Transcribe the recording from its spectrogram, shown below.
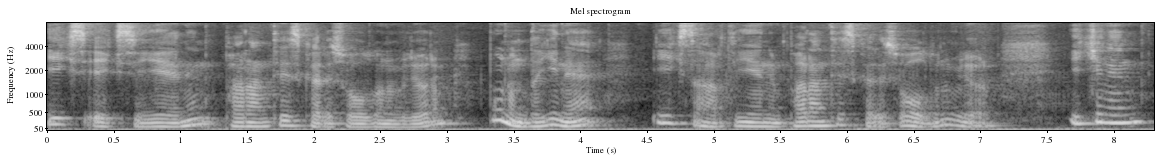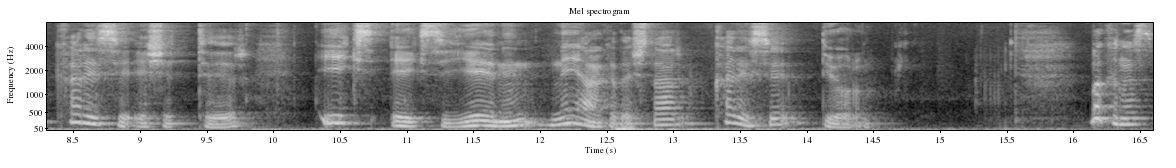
x eksi y'nin parantez karesi olduğunu biliyorum. Bunun da yine x artı y'nin parantez karesi olduğunu biliyorum. 2'nin karesi eşittir. x eksi y'nin ne arkadaşlar? Karesi diyorum. Bakınız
